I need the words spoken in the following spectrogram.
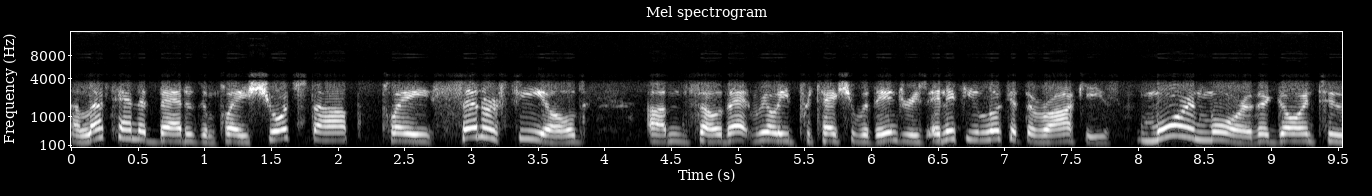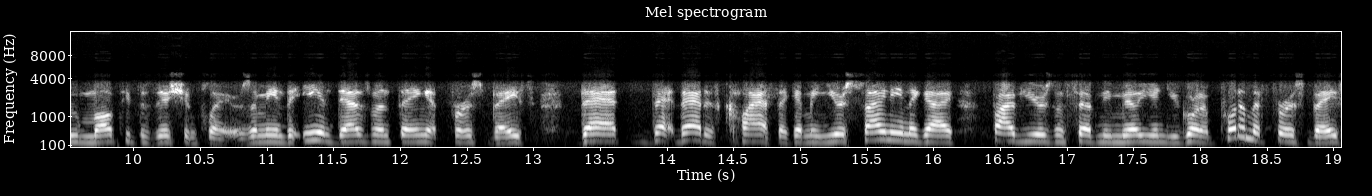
a left-handed bat who can play shortstop, play center field, um, so that really protects you with injuries. And if you look at the Rockies, more and more they're going to multi-position players. I mean, the Ian Desmond thing at first base, that that that is classic. I mean, you're signing a guy five years and seventy million. You're going to put him at first base.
